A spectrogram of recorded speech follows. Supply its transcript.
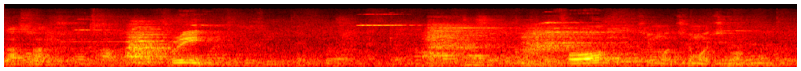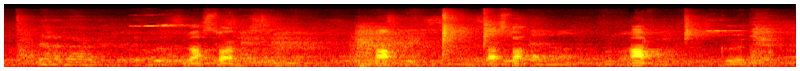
Last one. Three. Four. Two more. Two more. Two more. Last one. Up. Last one. Up. Good.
